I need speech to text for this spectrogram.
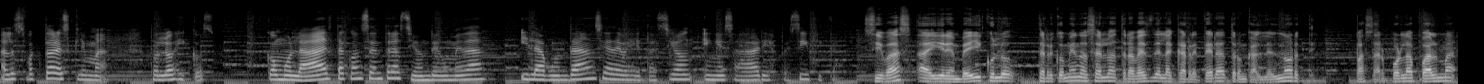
a los factores climáticos como la alta concentración de humedad. y la abundancia de vegetación en esa área específica. Si vas a ir en vehículo, te recomiendo hacerlo a través de la carretera Troncal del Norte, pasar por La Palma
